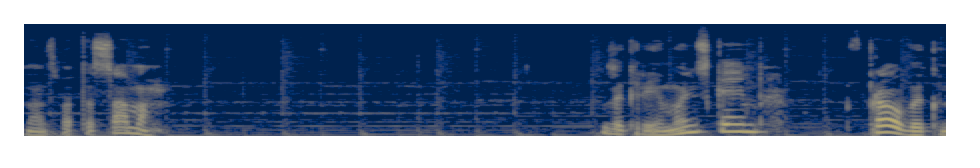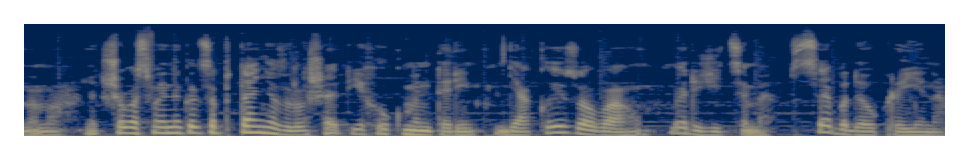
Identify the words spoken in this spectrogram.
Назва та сама. Закриємо Inkscape. Вправо виконано. Якщо у вас виникли запитання, залишайте їх у коментарі. Дякую за увагу. Бережіть себе. Все буде Україна!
